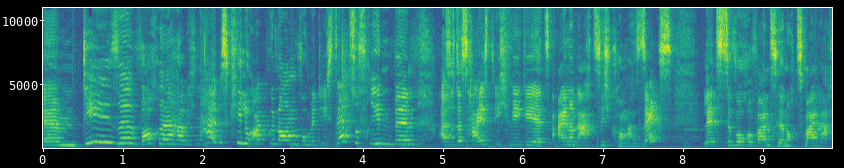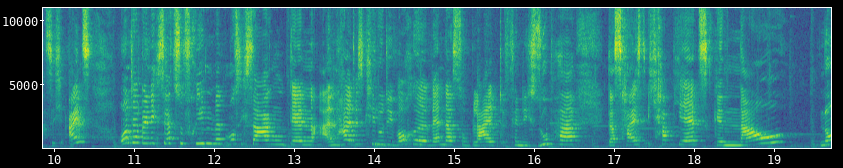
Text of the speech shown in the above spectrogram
Ähm, diese Woche habe ich ein halbes Kilo abgenommen, womit ich sehr zufrieden bin. Also das heißt, ich wiege jetzt 81,6. Letzte Woche waren es ja noch 82,1 und da bin ich sehr zufrieden mit, muss ich sagen, denn ein halbes Kilo die Woche, wenn das so bleibt, finde ich super. Das heißt, ich habe jetzt genau 9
